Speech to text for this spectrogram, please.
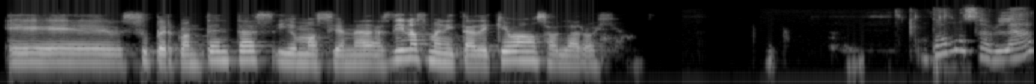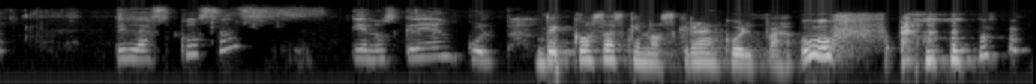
eh, súper contentas y emocionadas. Dinos, manita, ¿de qué vamos a hablar hoy? Vamos a hablar de las cosas que nos crean culpa. De cosas que nos crean culpa. Uf.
